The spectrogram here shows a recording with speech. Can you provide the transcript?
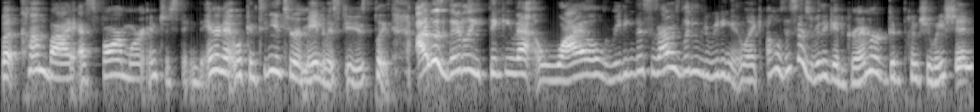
but come by as far more interesting. The internet will continue to remain a mysterious place. I was literally thinking that while reading this, because I was literally reading it like, oh, this has really good grammar, good punctuation.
